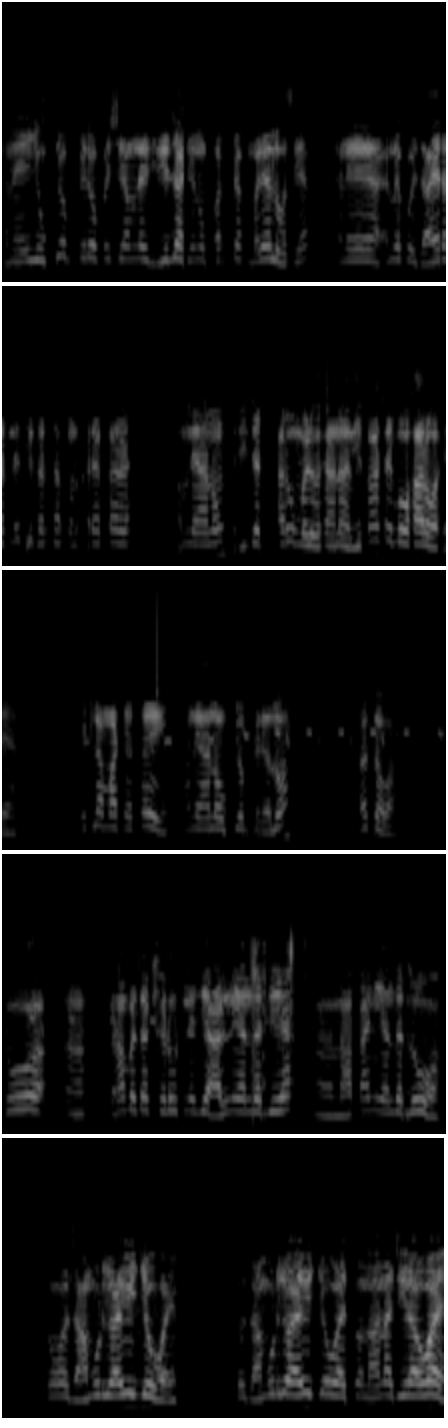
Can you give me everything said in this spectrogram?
અને એ ઉપયોગ કર્યો પછી અમને રિઝલ્ટ એનું પરફેક્ટ મળેલું છે. અને અમે કોઈ જાહેરાત નથી કરતા, પણ ખરેખર અમને આનું રિઝલ્ટ સારું મળ્યું છે. અને વિકાસ બહુ સારો છે. એટલા માટે થઈ અને આનો ઉપયોગ કરેલો હતો. તો ઘણા બધા ખેડૂતને જે હાલની અંદર જે નાકાની અંદર જુઓ, તો જાંબુડિયો આવી ગયો હોય, તો જાંબુડિયો આવી ગયો હોય, તો નાના જીરા હોય,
